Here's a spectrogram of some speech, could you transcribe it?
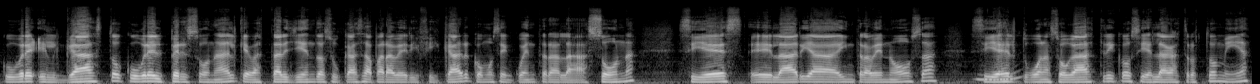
cubre el gasto, cubre el personal que va a estar yendo a su casa para verificar cómo se encuentra la zona, si es el área intravenosa, si es el tubo nasogástrico, si es la gastrostomía,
